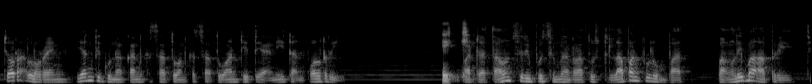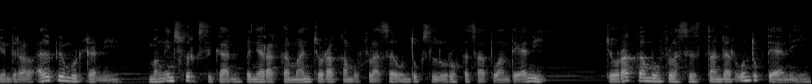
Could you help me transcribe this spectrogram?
corak loreng yang digunakan kesatuan-kesatuan di TNI dan Polri. Pada tahun 1984, Panglima ABRI, Jenderal LP Murdani, menginstruksikan penyeragaman corak kamuflase untuk seluruh kesatuan TNI. Corak kamuflase standar untuk TNI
